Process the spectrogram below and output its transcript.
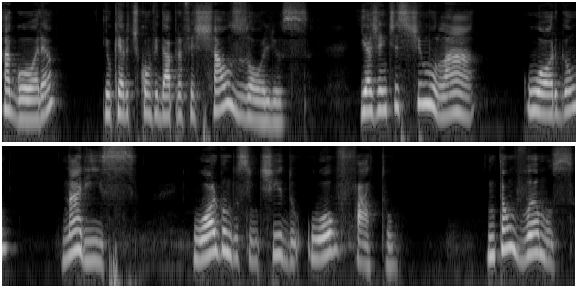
Agora, eu quero te convidar para fechar os olhos e a gente estimular o órgão nariz o órgão do sentido, o olfato. Então vamos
